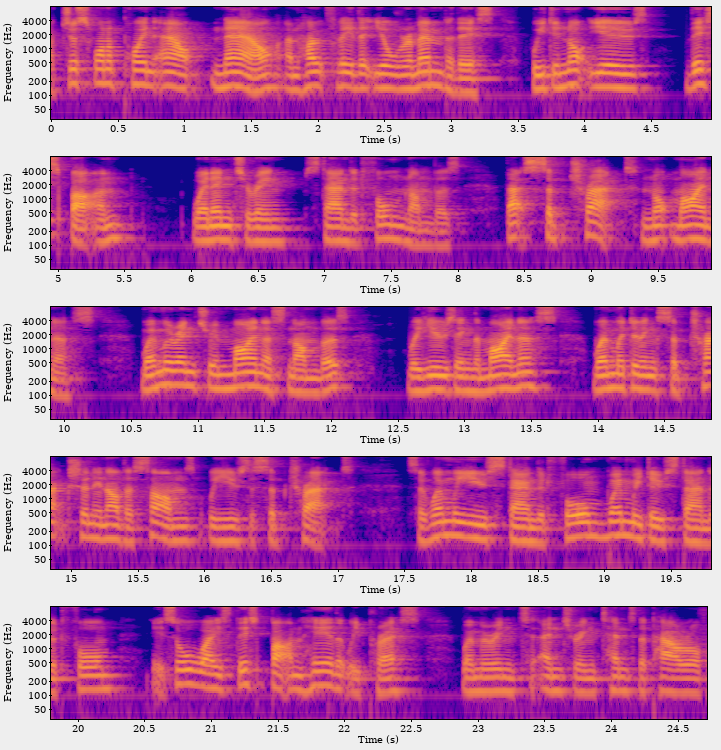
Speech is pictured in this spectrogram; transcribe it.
I just want to point out now, and hopefully that you'll remember this, we do not use this button when entering standard form numbers. That's subtract, not minus. When we're entering minus numbers, we're using the minus. When we're doing subtraction in other sums, we use the subtract. So when we use standard form, when we do standard form, it's always this button here that we press when we're entering 10 to the power of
